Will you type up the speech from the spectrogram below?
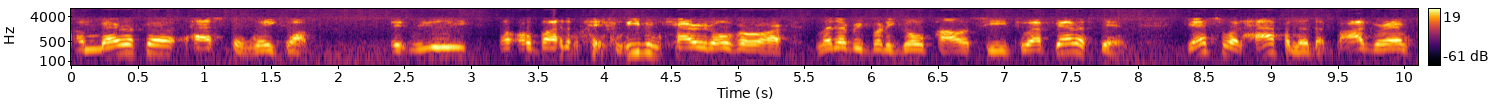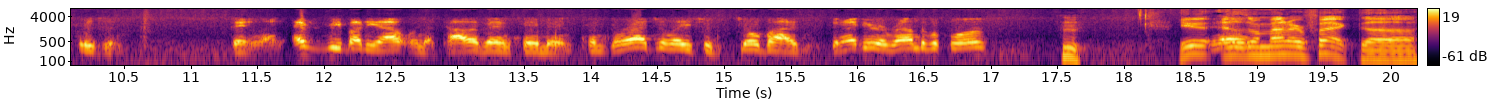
America has to wake up. It really Oh, oh, by the way, we even carried over our let everybody go policy to Afghanistan. Guess what happened to the Bagram prison? They let everybody out when the Taliban came in. Congratulations, Joe Biden. Can I hear a round of applause? Hmm. You, as a matter of fact, uh...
